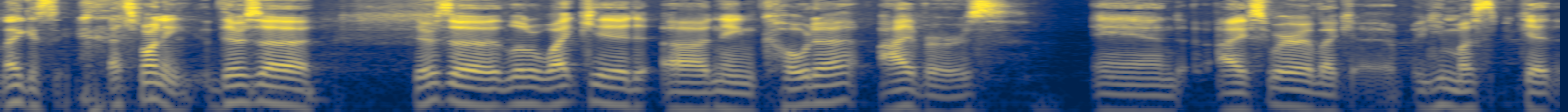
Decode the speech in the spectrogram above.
Legacy. That's funny. There's a there's a little white kid uh, named Coda Ivers, and I swear, like uh, he must get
